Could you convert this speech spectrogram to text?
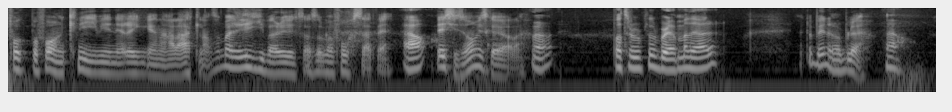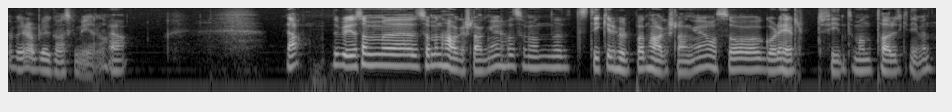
Folk bare får en kniv inn i ryggen eller et eller annet, så bare river det ut, og så bare fortsetter de. Ja. Det er ikke sånn vi skal gjøre det. ja. Hva tror du problemet med det er? Da begynner det å blø. Ja. Da begynner det å blø ganske mye. da. Ja. ja. Det blir som, eh, som en hageslange. Altså man stikker hull på en hageslange, og så går det helt fint til man tar ut kniven.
